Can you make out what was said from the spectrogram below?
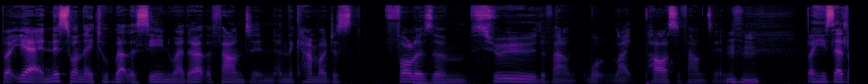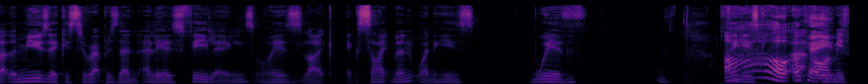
but yeah, in this one they talk about the scene where they're at the fountain and the camera just follows them through the fountain, well, like past the fountain. Mhm. But he said like the music is to represent Elio's feelings or his like excitement when he's with. Oh, uh, okay. Army's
